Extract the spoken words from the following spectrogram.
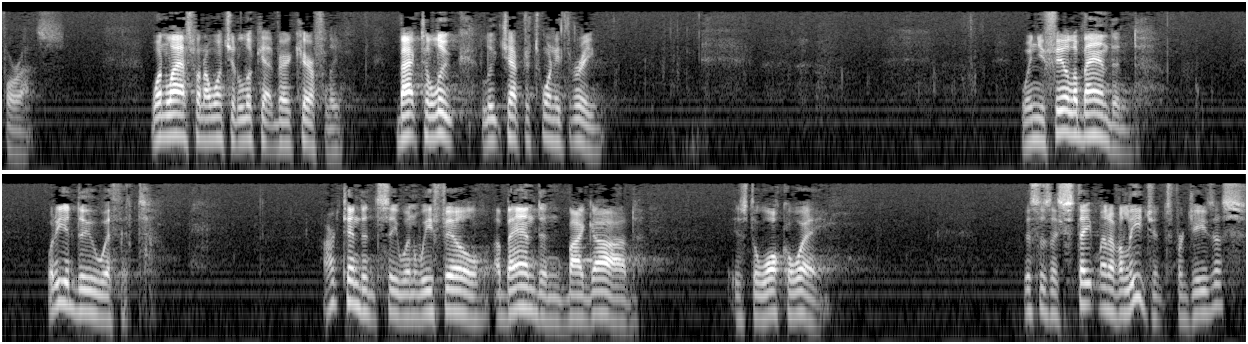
for us. One last one I want you to look at very carefully. Back to Luke, Luke chapter 23. When you feel abandoned, what do you do with it? Our tendency when we feel abandoned by God is to walk away. This is a statement of allegiance for Jesus.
